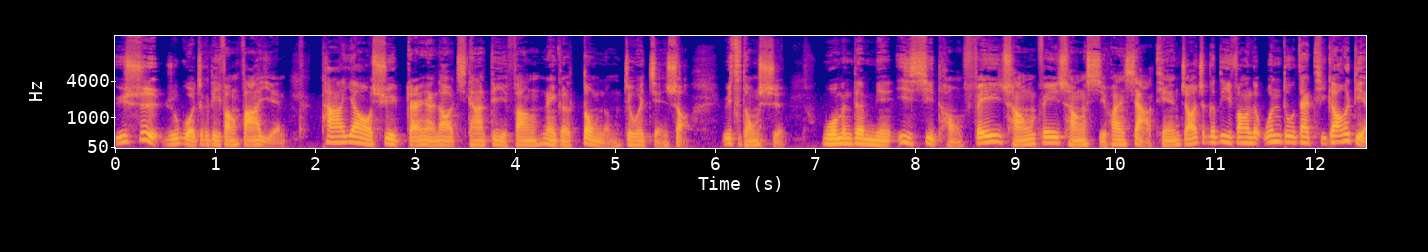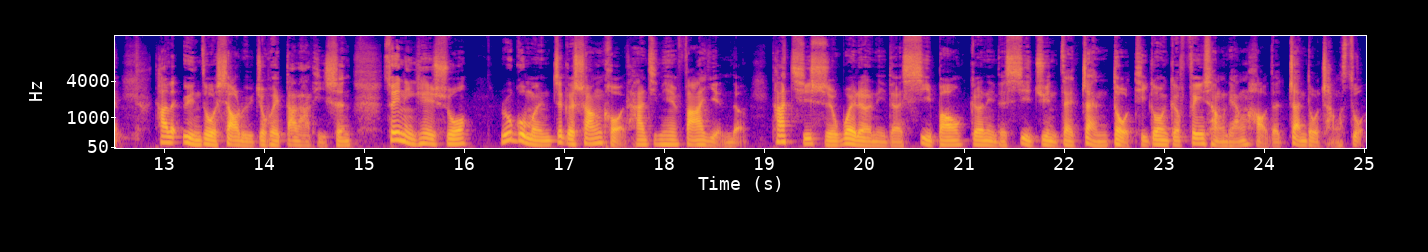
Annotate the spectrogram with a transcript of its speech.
于是，如果这个地方发炎，它要去感染到其他地方，那个动能就会减少。与此同时，我们的免疫系统非常非常喜欢夏天，只要这个地方的温度再提高一点，它的运作效率就会大大提升。所以你可以说，如果我们这个伤口它今天发炎了，它其实为了你的细胞跟你的细菌在战斗，提供一个非常良好的战斗场所。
